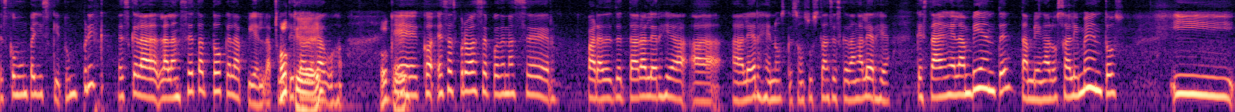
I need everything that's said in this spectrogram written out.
es como un pellizquito, un prick es que la, lanceta toque la piel, la puntita de la aguja. Okay. Eh, esas pruebas se pueden hacer para detectar alergia a, alérgenos, que son sustancias que dan alergia, que están en el ambiente, también a los alimentos y,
